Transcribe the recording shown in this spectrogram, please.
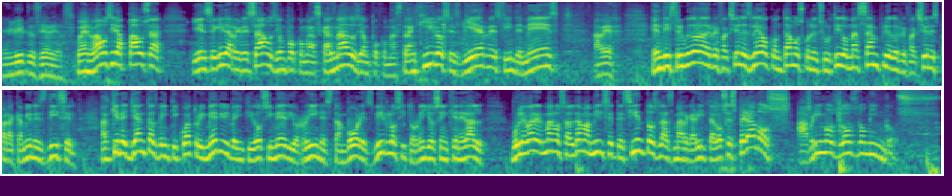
Bendito sea Dios. Bueno, vamos a ir a pausa y enseguida regresamos ya un poco más calmados, ya un poco más tranquilos. Es viernes, fin de mes. A ver, en distribuidora de refacciones Leo contamos con el surtido más amplio de refacciones para camiones diésel. Adquiere llantas 24 y medio y 22 y medio, rines, tambores, birlos y tornillos en general. Boulevard Hermanos Aldama 1700 Las Margaritas. Los esperamos. Abrimos los domingos.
